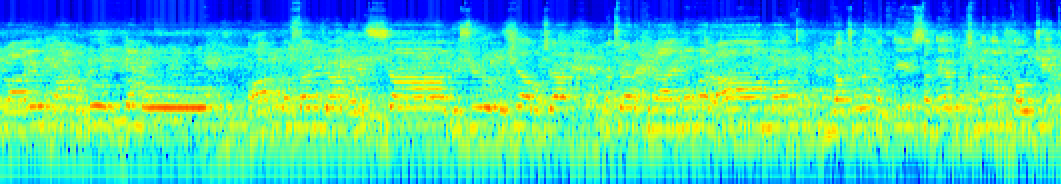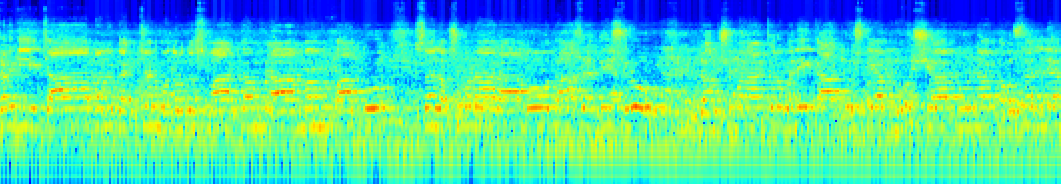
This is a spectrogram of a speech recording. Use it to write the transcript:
ప్రాయోతాను ఉత్తమో वृषांच्या धनुष्या विषु वृषा लक्ष्या रक्षणाय मम राम। लक्ष्मणपती सदैव शरणं कौची खड्गी चापं गच्छन् मनोदस्माकं रामं पातु। स लक्ष्मणा रामो दासरथी श्रो। लक्ष्मणाचर बलिका दृष्ट्या मनुष्य पूर्ण कौसल्य।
